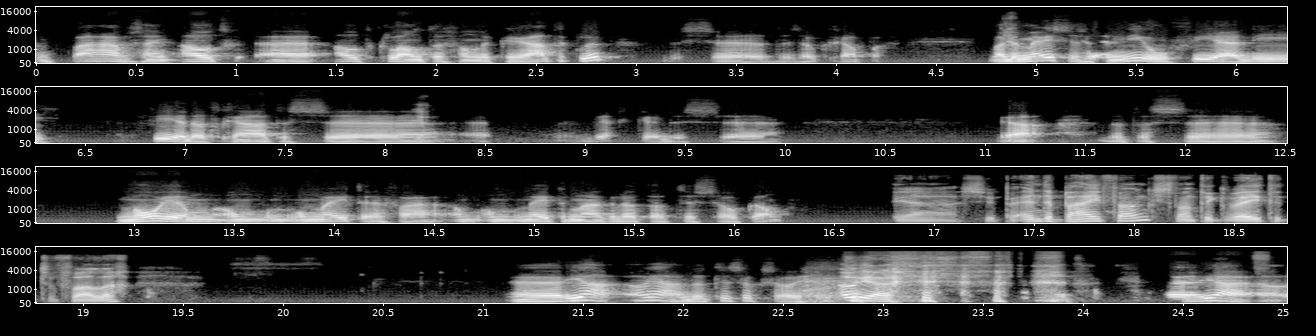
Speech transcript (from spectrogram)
een paar zijn oud, oud klanten van de Karate Club, dus dat is ook grappig. Maar de meeste zijn nieuw via, die, via dat gratis ja. werken. Dus ja, dat is mooi om, om, om, mee te ervaren, om, om mee te maken dat dat dus zo kan. Ja, super. En de bijvangst? Want ik weet het toevallig. Uh, ja, oh ja, dat is ook zo. Oh ja. uh, ja,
